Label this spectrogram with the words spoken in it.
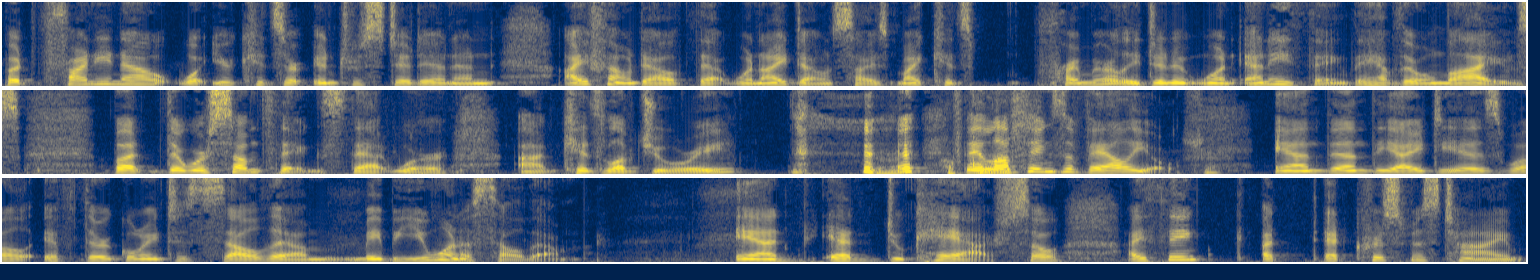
But finding out what your kids are interested in. And I found out that when I downsized, my kids primarily didn't want anything. They have their own lives. But there were some things that were uh, kids love jewelry. Mm-hmm. they course. love things of value. Sure. And then the idea is, well, if they're going to sell them, maybe you want to sell them and and do cash. So I think at, at Christmas time,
